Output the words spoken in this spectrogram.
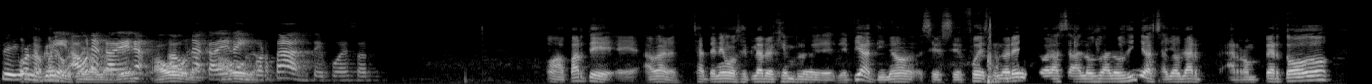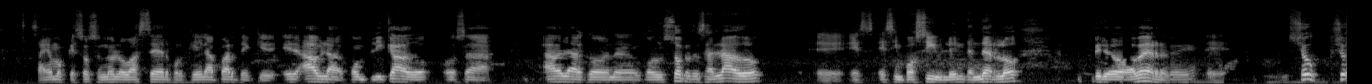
Sí, igual no creo. a, una cadena, a una cadena importante puede ser. aparte, eh, a ver, ya tenemos el claro ejemplo de, de Piatti, ¿no? Se, se fue de San Lorenzo a los, a los días, salió a hablar, a romper todo. Sabemos que Soso no lo va a hacer porque él, aparte, que él habla complicado, o sea, habla con, eh, con Sócrates al lado, eh, es, es, imposible entenderlo. Pero, a ver, eh, yo, yo,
